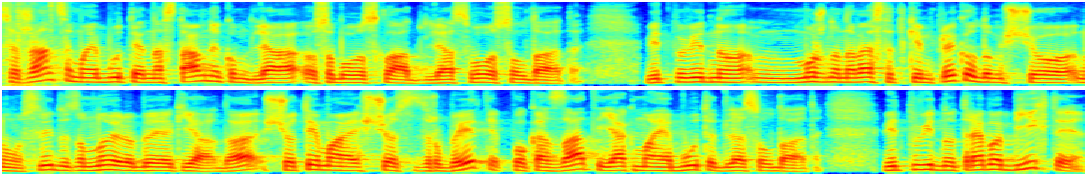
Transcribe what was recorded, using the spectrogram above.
Сержант це має бути наставником для особового складу, для свого солдата. Відповідно, можна навести таким прикладом, що ну, слідуй за мною роби, як я. Да? Що ти маєш щось зробити, показати, як має бути для солдата. Відповідно, треба бігти,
